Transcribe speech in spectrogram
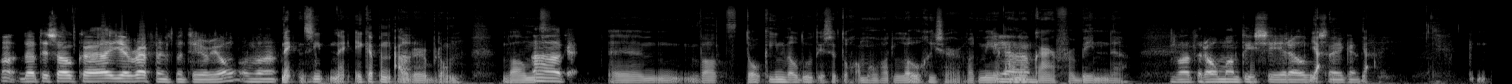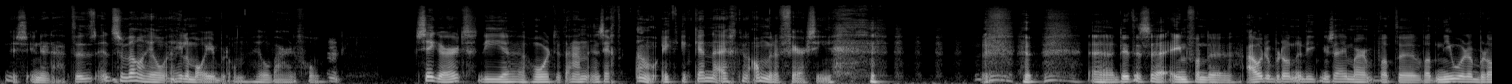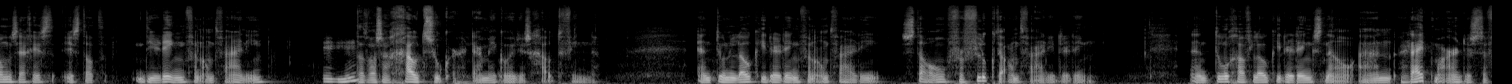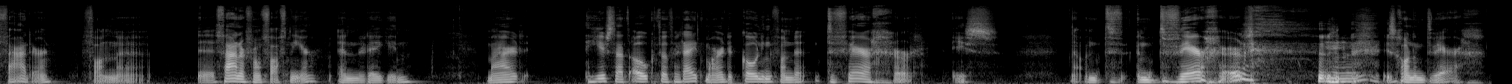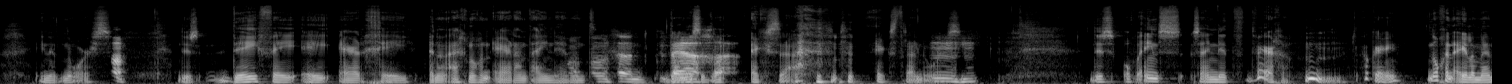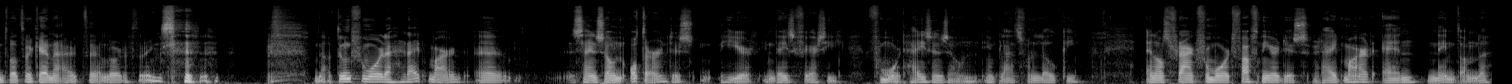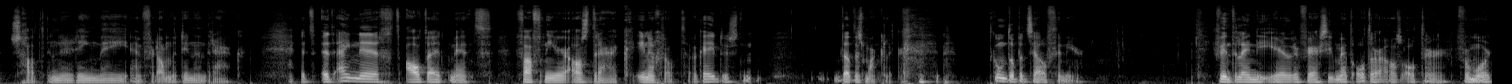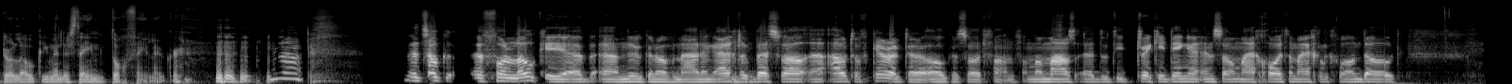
oh, dat is ook eh, je reference material? Of? Nee, het is niet, nee, ik heb een oudere bron. Want Ah, oké. Ehm, wat Tolkien wel doet, is het toch allemaal wat logischer, wat meer Ja. aan elkaar verbinden. Wat romantiseren ook Ja, zeker. ja. Dus inderdaad, het is, het is wel een heel, hele mooie bron, heel waardevol. Hm. Sigurd, die eh, hoort het aan en zegt, oh, ik, ik kende eigenlijk een andere versie. Eh, dit is eh, een van de oude bronnen die ik nu zei, maar wat, wat nieuwere bronnen zeggen is, is dat die ring van Antvari, Mhm. dat was een goudzoeker. Daarmee kon je dus goud vinden. En toen Loki de ring van Antvari stal, vervloekte Antvari de ring. En toen gaf Loki de ring snel aan Rijtmar, dus de vader van, eh, eh, vader van Fafnir en Regin. Maar hier staat ook dat Rijtmar de koning van de dverger is. Nou, een, een dverger Mhm. is gewoon een dwerg in het Noors. Oh. Dus D-V-E-R-G en dan eigenlijk nog een R aan het einde, want Oh, dan is het wel extra, extra Noors. Mhm. Dus opeens zijn dit dwergen. Hmm, oké. Nog een element wat we kennen uit eh, Lord of the Rings. nou, toen vermoordde Rijtmar eh, zijn zoon Otter. Dus hier in deze versie vermoordt hij zijn zoon in plaats van Loki. En als wraak vermoordt Fafnir dus Rijtmar en neemt dan de schat en de ring mee en verandert in een draak. Het, het eindigt altijd met Fafnir als draak in een grot. Oké, dus dat is makkelijk. het komt op hetzelfde neer. Ik vind alleen die eerdere versie met Otter als Otter vermoord door Loki met een steen toch veel leuker. Ja. Het is ook eh, voor Loki, eh, eh, nu ik erover nadenk, eigenlijk Mhm. best wel out of character ook een soort van. van normaal doet hij tricky dingen en zo, maar hij gooit hem eigenlijk gewoon dood.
